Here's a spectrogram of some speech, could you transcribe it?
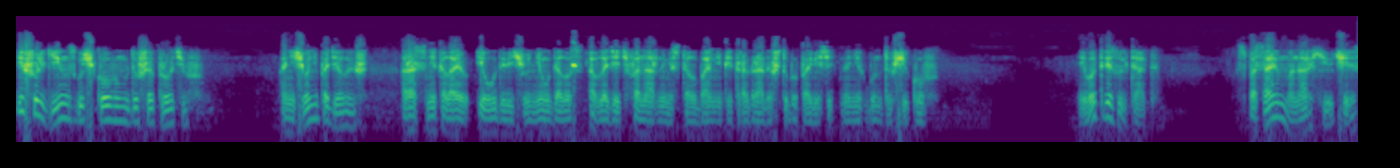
и Шульгин с Гучковым в душе против. А ничего не поделаешь, раз Николаю Иудовичу не удалось овладеть фонарными столбами Петрограда, чтобы повесить на них бунтовщиков. И вот результат. Спасаем монархию через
